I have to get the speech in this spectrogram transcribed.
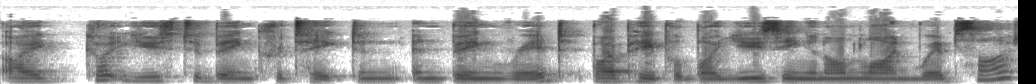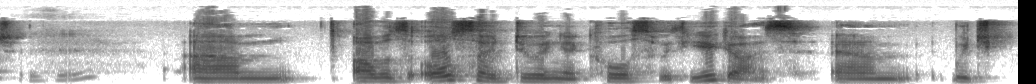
I got used to being critiqued and, and being read by people by using an online website. Mhm. Um, I was also doing a course with you guys, um, which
